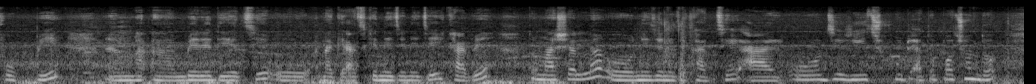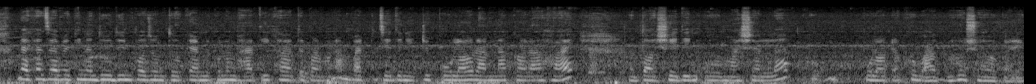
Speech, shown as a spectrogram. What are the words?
ফুপ্পি বেড়ে দিয়েছে। ও নাকি আজকে নিজে নিজেই খাবে। তো মাসাল্লাহ ও নিজে নিজে খাচ্ছে। আর ওর যে রিচ ফুড এত পছন্দ, দেখা যাবে কিনা দুই দিন পর্যন্ত ওকে আমি কোনো ভাতই খাওয়াতে পারব না। বাট যেদিন একটু পোলাও রান্না করা হয় তো সেদিন ও মাসাল্লাহ পোলাওটা খুব আগ্রহ সহকারে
